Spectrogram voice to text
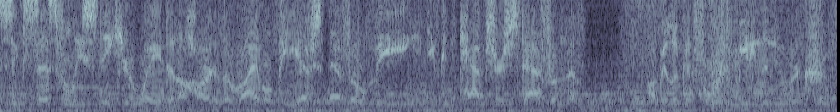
Successfully sneak your way into the heart of the rival PF's FOB. You can capture staff from them. I'll be looking forward to meeting the new recruits,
